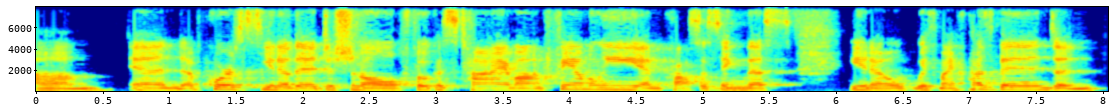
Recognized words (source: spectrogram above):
Um, and of course, you know, the additional focus time on family and processing this, you know, with my husband and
